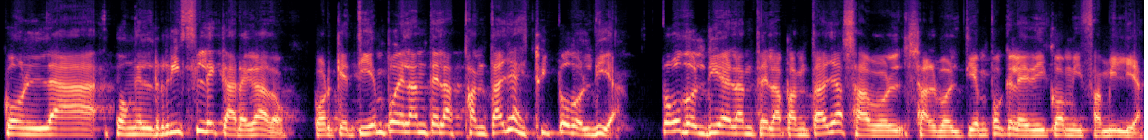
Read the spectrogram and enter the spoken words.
con, la, con el rifle cargado, porque tiempo delante de las pantallas estoy todo el día todo el día delante de la pantalla, salvo, el tiempo que le dedico a mi familia.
